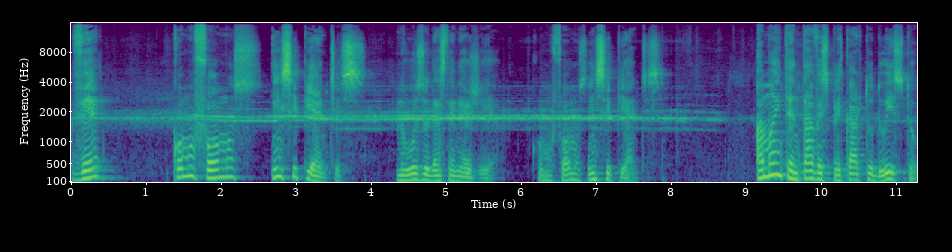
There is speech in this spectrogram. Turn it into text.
ver como fomos incipientes no uso desta energia. Como fomos incipientes. A mãe tentava explicar tudo isto,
